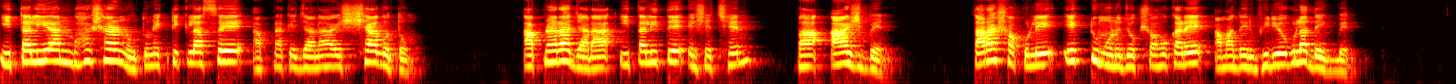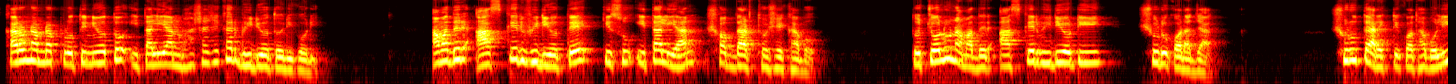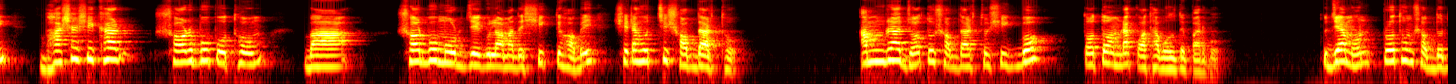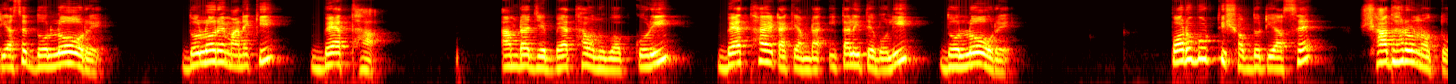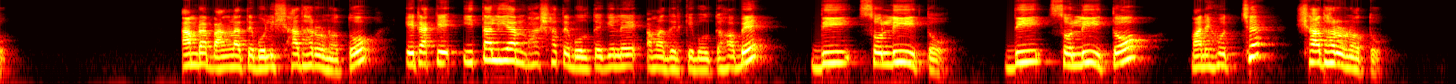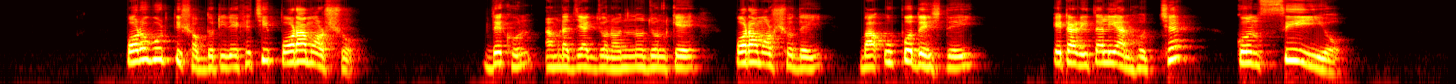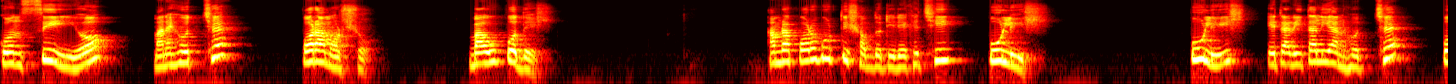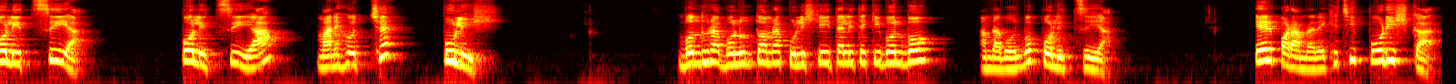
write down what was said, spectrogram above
Italian ভাষার নতুন একটি ক্লাসে আপনাকে জানাই স্বাগতম। আপনারা যারা ইতালিতে এসেছেন বা আসবেন, তারা সকলে একটু মনোযোগ সহকারে আমাদের ভিডিওগুলো দেখবেন। কারণ আমরা প্রতিনিয়ত ইতালিয়ান ভাষা শেখার ভিডিও তৈরি করি। আমাদের আজকের ভিডিওতে কিছু ইতালিয়ান শব্দার্থ শেখাবো। তো চলুন আমাদের আজকের ভিডিওটি শুরু করা যাক। শুরুতে আরেকটি কথা বলি। ভাষা শেখার সর্বপ্রথম বা সর্বমোট যেগুলো আমাদের শিখতে হবে, সেটা হচ্ছে শব্দার্থ। আমরা যত শব্দার্থ শিখব, তত আমরা কথা বলতে পারব। তো যেমন প্রথম শব্দটি আছে দোলোরে। দোলোরে মানে কি? ব্যথা। আমরা যে ব্যথা অনুভব করি, ব্যথা এটাকে আমরা ইতালিতে বলি দোলোরে। পরবর্তী শব্দটি আছে সাধারণত। আমরা বাংলাতে বলি সাধারণত, এটাকে ইতালিয়ান ভাষাতে বলতে গেলে আমাদেরকে বলতে হবে দি সলিতো। দি সলিতো মানে হচ্ছে সাধারণত। পরবর্তী শব্দটি রেখেছি, পরামর্শ। দেখুন, আমরা যে একজন অন্যজনকে পরামর্শ দেই বা উপদেশ দেই, এটার ইতালিয়ান হচ্ছে কনসিও কনসিও মানে হচ্ছে পরামর্শ বা উপদেশ। আমরা পরবর্তী শব্দটি রেখেছি পুলিশ। পুলিশ, এটার ইতালিয়ান হচ্ছে পলিৎসিয়া। পলিৎসিয়া মানে হচ্ছে পুলিশ। বন্ধুরা, বলুন তো আমরা পুলিশকে ইতালিতে কি বলব? আমরা বলব পলিৎসিয়া। এরপর আমরা রেখেছি পরিষ্কার।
